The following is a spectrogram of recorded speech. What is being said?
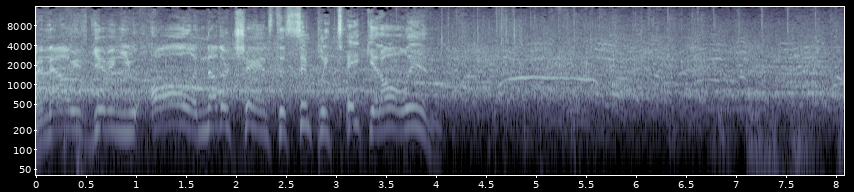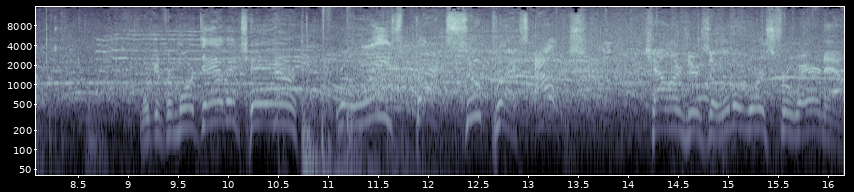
And now he's giving you all another chance to simply take it all in. Looking for more damage here. Release back suplex. Ouch. Challenger's a little worse for wear now.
